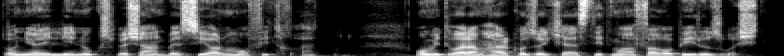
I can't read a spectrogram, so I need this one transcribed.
دنیای لینوکس بشن بسیار مفید خواهد بود. امیدوارم هر کجا که هستید موفق و پیروز باشید.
